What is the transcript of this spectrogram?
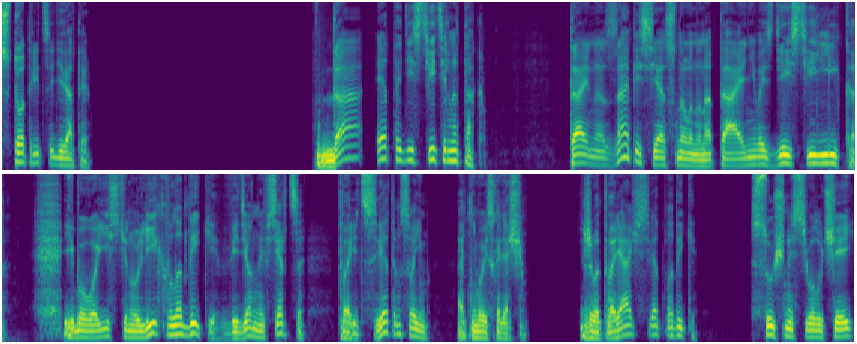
139. Да, это действительно так. Тайна записи основана на тайне воздействия лика, ибо воистину лик владыки, введенный в сердце, творит светом своим, от него исходящим. Животворящий свет владыки, сущность его лучей,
